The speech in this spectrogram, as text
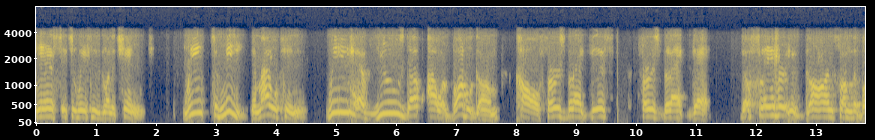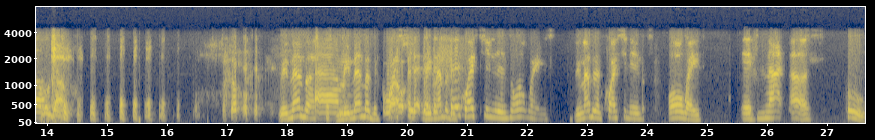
their situation is going to change. We, to me, in my opinion, we have used up our bubble gum called First Black this, First Black that. The flavor is gone from the bubble gum. Remember, Um, remember the question. the- the- the remember the fifth- question is always. Remember the question is always, if not us, who?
